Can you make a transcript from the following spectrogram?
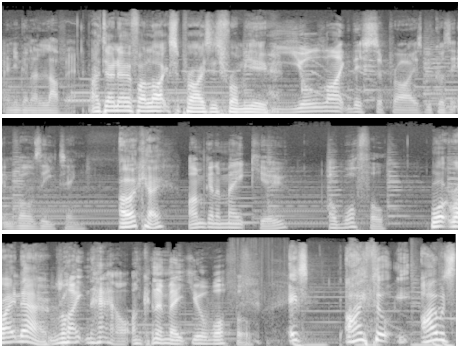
And you're going to love it. I don't know if I like surprises from you. You'll like this surprise because it involves eating. Oh, okay. I'm going to make you a waffle. What right now? Right now, I'm going to make you a waffle. It's. I thought I was.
